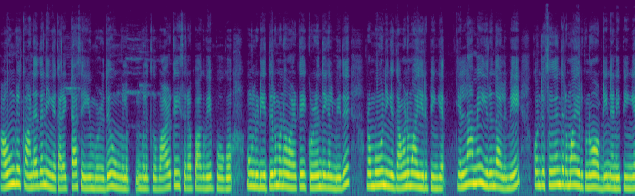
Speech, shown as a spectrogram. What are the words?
அவங்களுக்கானதை நீங்கள் கரெக்டாக செய்யும் பொழுது, உங்களுக்கு உங்களுக்கு வாழ்க்கை சிறப்பாகவே போகும். உங்களுடைய திருமண வாழ்க்கை, குழந்தைகள் மீது ரொம்பவும் நீங்கள் கவனமாக இருப்பீங்க. எல்லாமே இருந்தாலுமே, கொஞ்சம் சுதந்திரமாக இருக்கணும் அப்படின்னு நினைப்பீங்க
